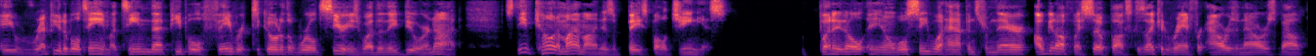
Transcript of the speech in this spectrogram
a reputable team, a team that people favor to go to the World Series, whether they do or not. Steve Cohen, in my mind, is a baseball genius. But it'll, you know, we'll see what happens from there. I'll get off my soapbox because I could rant for hours and hours about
